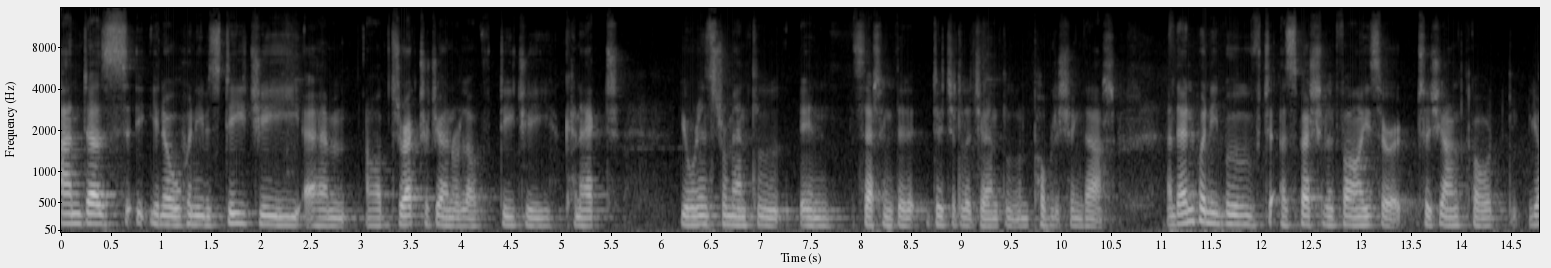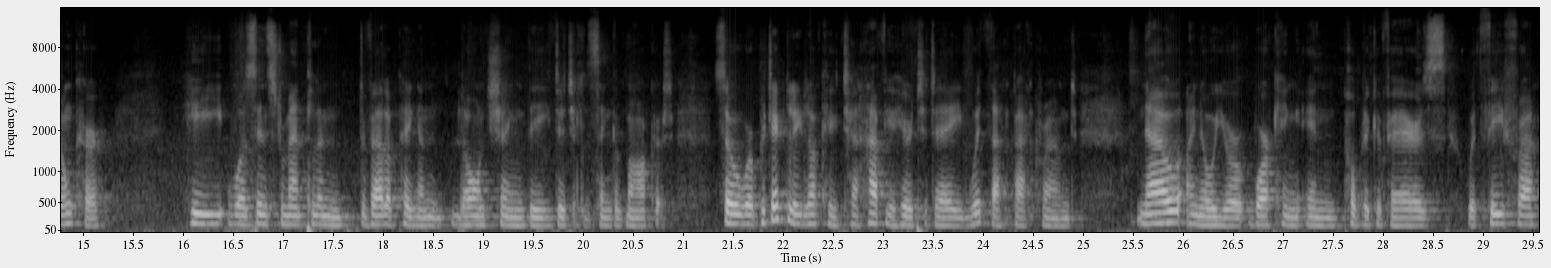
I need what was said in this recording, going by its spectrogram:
And as you know, when he was DG, um, uh, Director General of DG Connect, you were instrumental in setting the digital agenda and publishing that. And then when he moved as special advisor to Jean-Claude Juncker, he was instrumental in developing and launching the digital single market. So we're particularly lucky to have you here today with that background now I know you're working in public affairs with Fipra,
